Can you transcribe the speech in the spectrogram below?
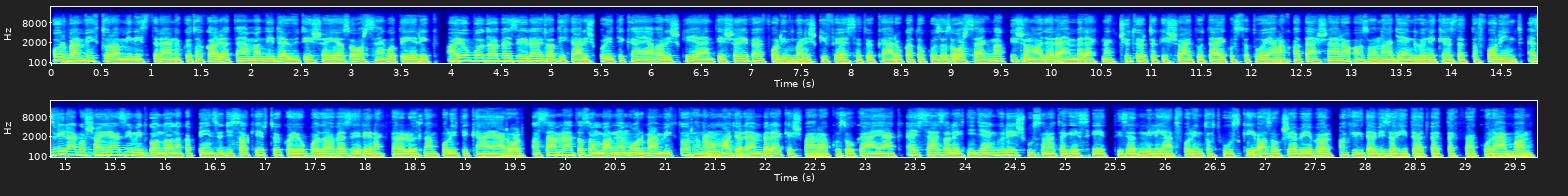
Orbán Viktor a miniszterelnököt akarja támadni, de ütései az országot érik. A jobboldal vezére radikális politikájával és kijelentéseivel forintban is kifejezhető károkat okoz az országnak és a magyar embereknek csütörtöki sajtótájékoztatójának hatására azonnal gyengülni kezdett a forint. Ez világosan jelzi, mit gondolnak a pénzügyi szakértők a jobboldal vezérének felelőtlen politikájáról. A számlát azonban nem Orbán Viktor, hanem a magyar emberek és vállalkozók állják. Egy százaléknyi gyengülés 25,7 milliárd forintot húz ki azok zsebéből, akik devizahitelt vettek fel korábban.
